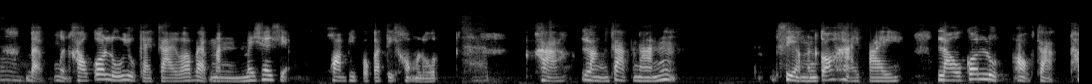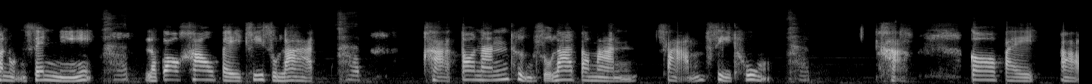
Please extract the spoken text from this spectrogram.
อ่าแบบเหมือนเขาก็รู้อยู่ไกลๆว่าแบบมันไม่ใช่เสียงความผิดปกติของรถครับค่ะ หลังจากนั้นเสียงมันก็หายไป เราก็หลุดออกจากถนนเส้นนี้ครับแล้วก็เข้าไปที่สุราษฎร์ครับค่ะ ตอนนั้นถึงสุราษฎร์ประมาณสามสี่ทุ่มครับค่ะ ก็ไปอ่า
